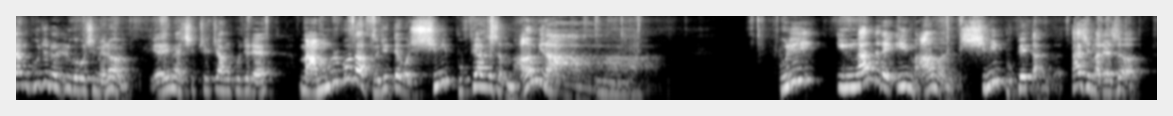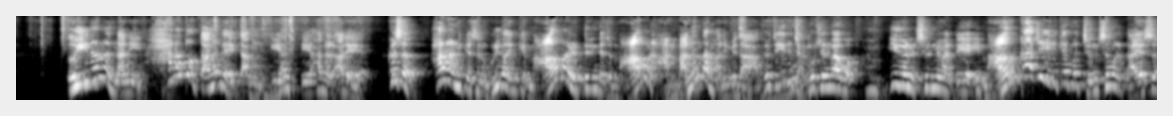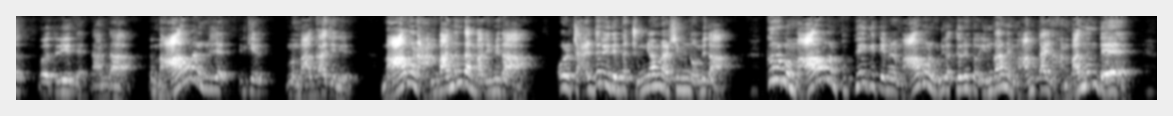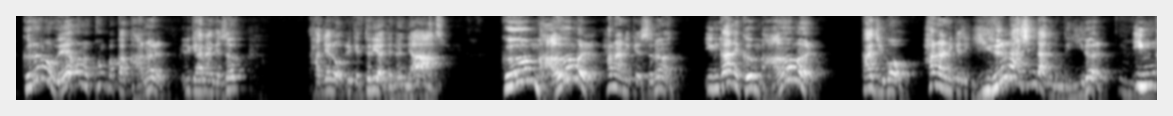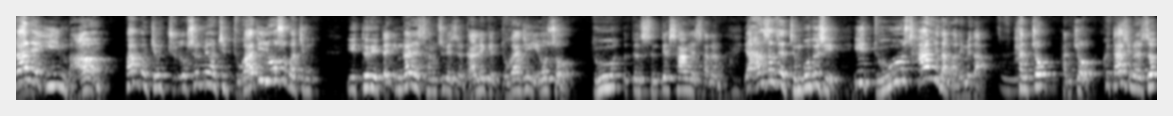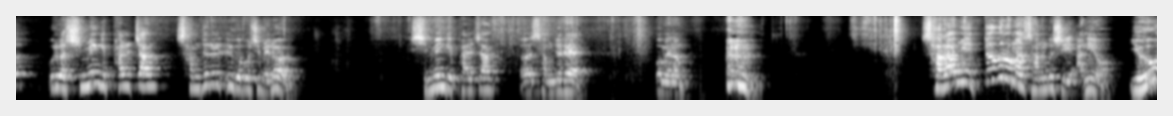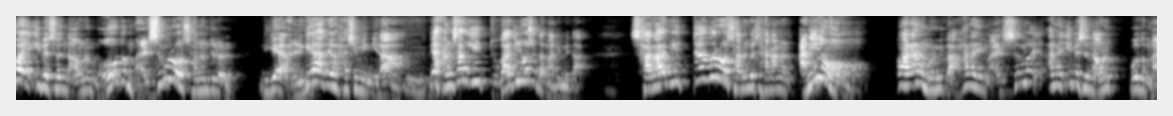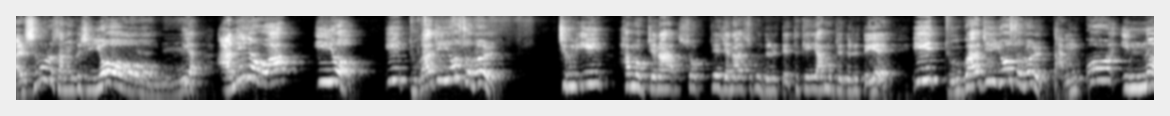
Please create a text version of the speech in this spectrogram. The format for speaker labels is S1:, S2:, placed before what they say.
S1: 17장 9절을 읽어보시면은 예레미야 17장 9절에 만물보다 거짓되고 심히 부패한 것은 마음이라. 우리 인간들의 이 마음은 심히 부패했다는 것. 다시 말해서 의인은 나니 하나도 없다는 거예요. 땅, 이, 이 하늘 아래에. 그래서 하나님께서는 우리가 이렇게 마음을 들인 데서 마음을 안 받는단 말입니다. 그래서 이런 잘못 생각하고 이걸 설명할 때이 마음까지 이렇게 뭐 정성을 다해서 뭐 드린다. 그 마음을 이제 이렇게 뭐 마음까지 마음은 안 받는단 말입니다. 오늘 잘 들어야 됩니다. 중요한 말씀이 옵니다. 그러면 마음을 부패했기 때문에 마음을 우리가 들어도 인간의 마음 따위는 안 받는데 그러면 왜 오늘 콩밥과 간을 이렇게 하나님께서 화제로 이렇게 드려야 되느냐? 그 마음을 하나님께서는 인간의 그 마음을 가지고 하나님께서 일을 하신다는 겁니다. 일을 인간의 이 마음 방금 지금 쭉 설명한 지금 두 가지 요소가 지금 이 들어있다. 인간의 삶 속에서는 갈래길 두 가지 요소, 두 어떤 선택 사항에 사는 항상 제가 전 보듯이 이 두 사항이단 말입니다. 한쪽 한쪽. 그 다시 말해서 우리가 신명기 8장 3절을 읽어보시면은 신명기 8장 3절에 보면은 사람이 떡으로만 사는 것이 아니요 여호와의 입에서 나오는 모든 말씀으로 사는 줄을 이게 알게 하려 하심이니라. 근데 항상 이 두 가지 요소다 말입니다. 사람이 떡으로 사는 것이 하나는 아니요. 어, 하나는 뭡니까? 하나님 말씀을 하나님 입에서 나오는 모든 말씀으로 사는 것이요.
S2: 네.
S1: 이게 아니요와 이요 이 두 가지 요소를 지금 이 한목제나 속죄제나 소금 들을 때 특히 이 한목제 들을 때에 이 두 가지 요소를 담고 있는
